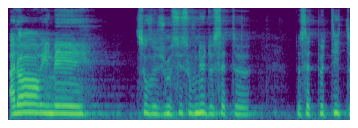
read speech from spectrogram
Alors, je me suis souvenu de cette, petite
